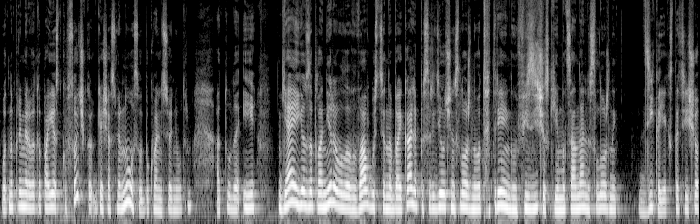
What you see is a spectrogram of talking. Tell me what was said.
Вот, например, в эту поездку в Сочи, я сейчас вернулась, вот буквально сегодня утром оттуда, и я ее запланировала в августе на Байкале посреди очень сложного тренинга, физически, эмоционально сложный, дико. Я, кстати, еще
